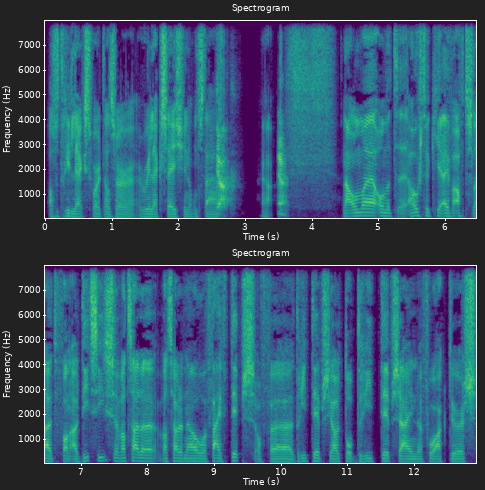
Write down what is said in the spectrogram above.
als het relaxed wordt, als er relaxation ontstaat. Ja. ja. ja. Nou, om, uh, om het eh, hoofdstukje even af te sluiten van audities. Uh, wat, zouden, wat zouden nou vijf tips of uh, drie tips, jouw top drie tips zijn voor acteurs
